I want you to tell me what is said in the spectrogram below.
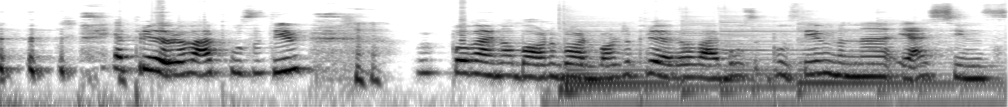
Jeg prøver å være positiv på vegne av barn og barnebarn så prøver jeg å være positiv, men eh, jeg syns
